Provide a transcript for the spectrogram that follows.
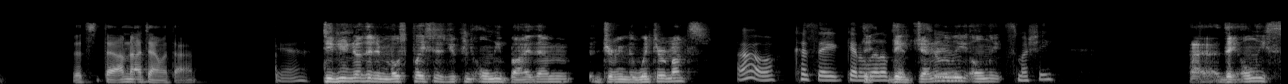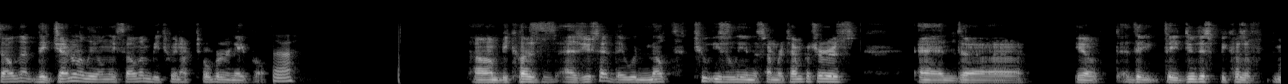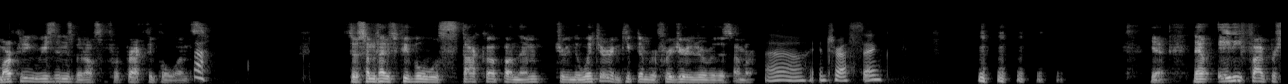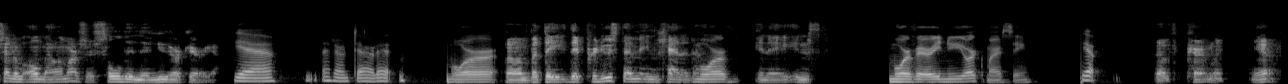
that's that. I'm not down with that. Yeah. Did you know that in most places you can only buy them during the winter months? Oh, because they get a They, little they bit generally too only smushy. uh, they only sell them. They generally only sell them between October and April, Uh, um, because as you said, they would melt too easily in the summer temperatures, and uh, you know they they do this because of marketing reasons, but also for practical ones. Ah. So sometimes people will stock up on them during the winter and keep them refrigerated over the summer. oh, interesting. Yeah. Now, 85% of all Mallomars are sold in the New York area, Yeah, I don't doubt it. More um, but they, they produce them in Canada. more in a in more very New York, Marcie. Yep. apparently, yeah.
